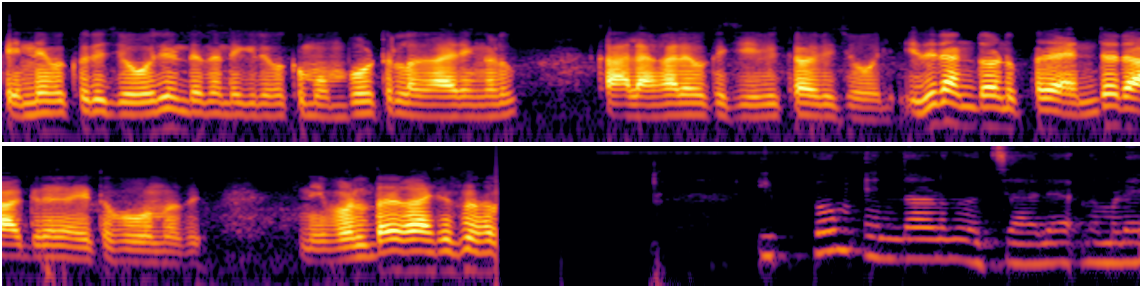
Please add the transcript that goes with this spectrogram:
പിന്നെ ഇവക്കൊരു ജോലി ഉണ്ടെന്നുണ്ടെങ്കിൽ ഇവക്ക് മുമ്പോട്ടുള്ള കാര്യങ്ങളും കാലാകാലം ഒക്കെ ജീവിക്കാൻ ഒരു ജോലി. ഇത് രണ്ടുമാണ് ഇപ്പൊ എന്റെ ഒരു ആഗ്രഹമായിട്ട് പോകുന്നത് ഇവളുടെ കാര്യം ഇപ്പം എന്താണെന്ന് വെച്ചാൽ നമ്മുടെ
